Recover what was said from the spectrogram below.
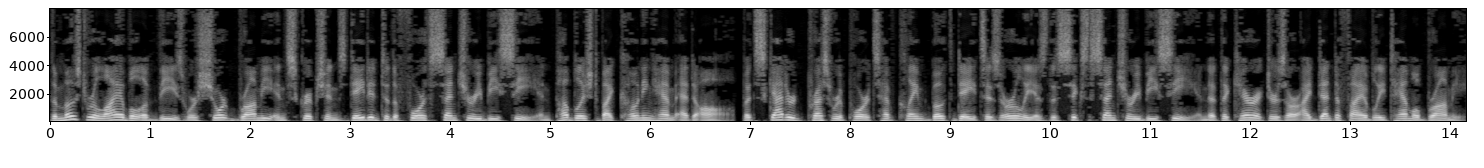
The most reliable of these were short Brahmi inscriptions dated to the 4th century BC and published by Coningham et al., but scattered press reports have claimed both dates as early as the 6th century BC and that the characters are identifiably Tamil Brahmi,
